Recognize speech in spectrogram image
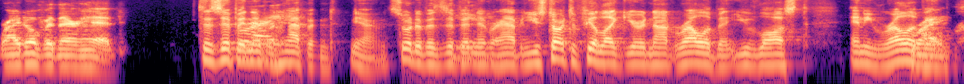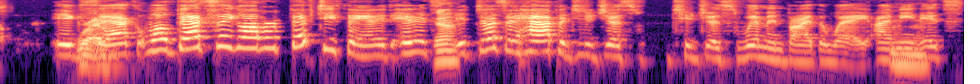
right over their head. It's as if it right. never happened. Yeah, it's sort of as if yeah. it never happened. You start to feel like you're not relevant. You've lost any relevance. Right. Exactly. Right. Well, that's the over 50 thing. And, it, and it's, yeah. it doesn't happen to just, to just women, by the way. I mm-hmm. mean, it's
